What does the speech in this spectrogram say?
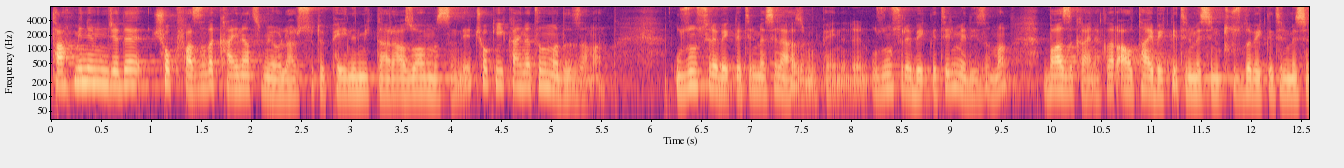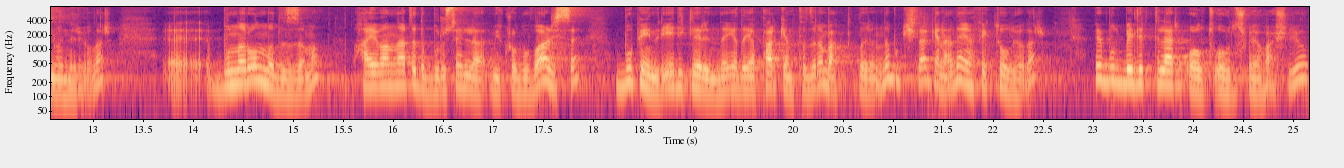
Tahminimce de çok fazla da kaynatmıyorlar sütü peynir miktarı az olmasın diye. Çok iyi kaynatılmadığı zaman uzun süre bekletilmesi lazım bu peynirlerin. Uzun süre bekletilmediği zaman bazı kaynaklar 6 ay bekletilmesini, tuzda bekletilmesini öneriyorlar. Ee, Bunlar olmadığı zaman hayvanlarda da Brusella mikrobu var ise bu peyniri yediklerinde ya da yaparken tadına baktıklarında bu kişiler genelde enfekte oluyorlar. Ve bu belirtiler ol- oluşmaya başlıyor.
